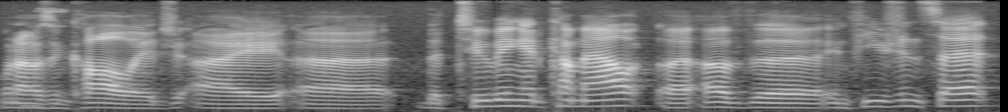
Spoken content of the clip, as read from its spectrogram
when I was in college. I uh, the tubing had come out uh, of the infusion set,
